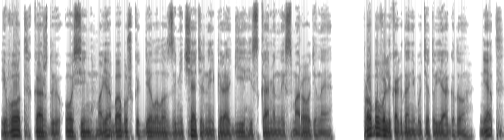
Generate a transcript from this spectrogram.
И вот каждую осень моя бабушка делала замечательные пироги из каменной смородины. Пробовали когда-нибудь эту ягоду? Нет?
